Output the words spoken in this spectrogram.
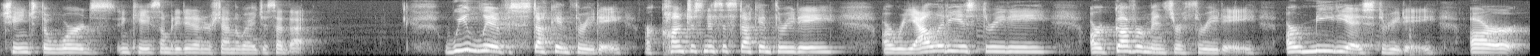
change the words in case somebody didn't understand the way I just said that. We live stuck in 3D. Our consciousness is stuck in 3D. Our reality is 3D. Our governments are 3D. Our media is 3D. Our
